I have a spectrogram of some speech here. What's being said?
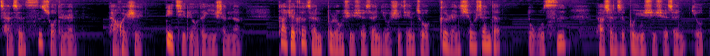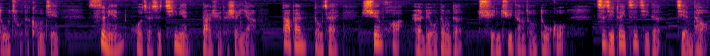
产生思索的人，他会是第几流的医生呢？大学课程不容许学生有时间做个人修身的独思，他甚至不允许学生有独处的空间。四年或者是七年大学的生涯，大半都在喧哗而流动的群聚当中度过，自己对自己的检讨、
